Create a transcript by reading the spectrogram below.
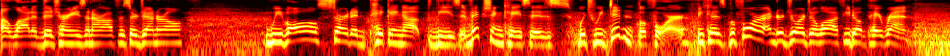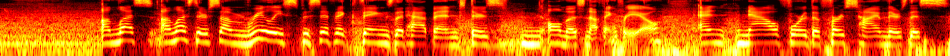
A lot of the attorneys in our office are general. We've all started picking up these eviction cases, which we didn't before, because before, under Georgia law, if you don't pay rent, unless unless there's some really specific things that happened, there's almost nothing for you. And now, for the first time, there's this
